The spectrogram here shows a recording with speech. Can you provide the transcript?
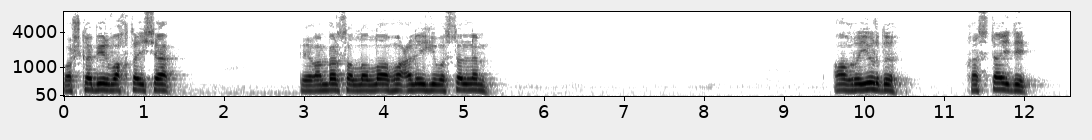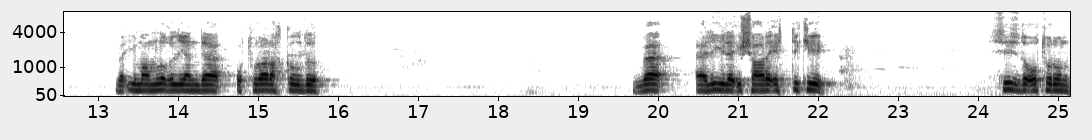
Başqa bir vaxtda isə Peyğəmbər sallallahu aleyhi və səlləm ağrıyırdı, xəstə idi və imamlıq eləyəndə oturaraq qıldı və əli ilə işarə etdi ki, siz də oturun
